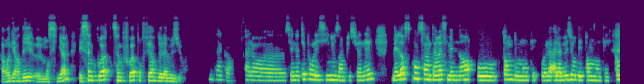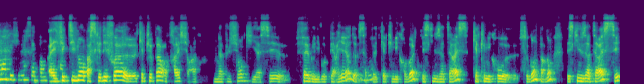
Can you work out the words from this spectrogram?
à regarder euh, mon signal, et cinq fois, cinq fois pour faire de la mesure. D'accord. Alors, euh, c'est noté pour les signaux impulsionnels, mais lorsqu'on s'intéresse maintenant au temps de montée, à la mesure des temps de montée, comment définir cette bande ah, Effectivement, parce que des fois, euh, quelque part, on travaille sur un une impulsion qui est assez euh, faible au niveau période, ça mhm. peut être quelques microvolts, mais ce qui nous intéresse, quelques microsecondes, pardon, mais ce qui nous intéresse, c'est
